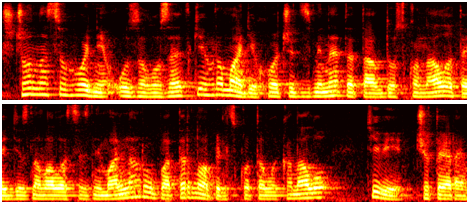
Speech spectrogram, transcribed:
Що на сьогодні у Залозецькій громаді хочуть змінити та вдосконалити, дізнавалася знімальна група Тернопільського телеканалу ТВ 4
